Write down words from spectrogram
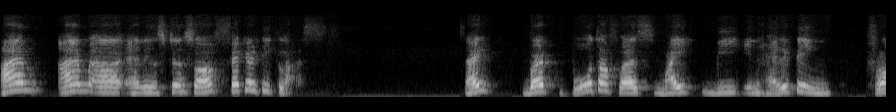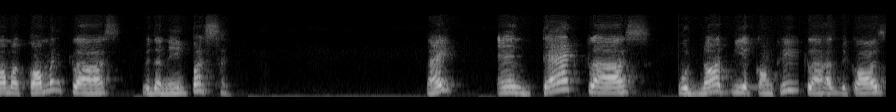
I am I am uh, an instance of faculty class, right? But both of us might be inheriting from a common class with the name person, right? And that class would not be a concrete class because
